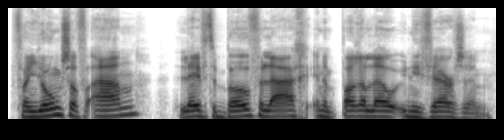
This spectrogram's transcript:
Van jongs af aan leeft de bovenlaag in een parallel universum.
